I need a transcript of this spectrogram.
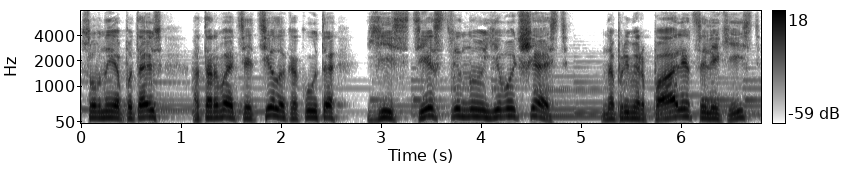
словно я пытаюсь оторвать от тела какую-то естественную его часть, например, палец или кисть.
